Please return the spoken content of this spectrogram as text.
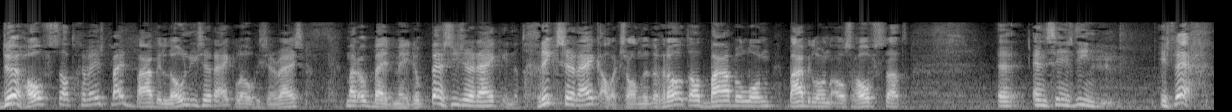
de hoofdstad geweest. Bij het Babylonische Rijk, logischerwijs. Maar ook bij het Medo-Persische Rijk. In het Griekse Rijk. Alexander de Groot had Babylon, Babylon als hoofdstad. Uh, en sindsdien is het weg.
